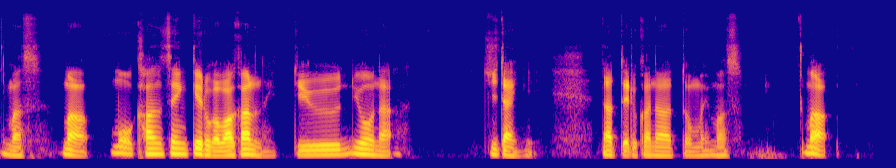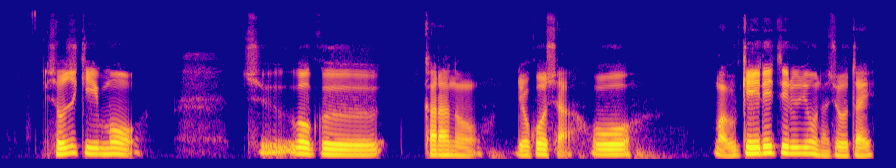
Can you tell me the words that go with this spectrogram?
います。まあ、もう感染経路がわからないっていうような事態になってるかなと思います。まあ、正直もう中国からの旅行者を、まあ、受け入れてるような状態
